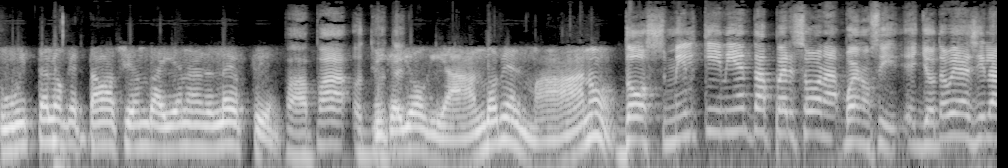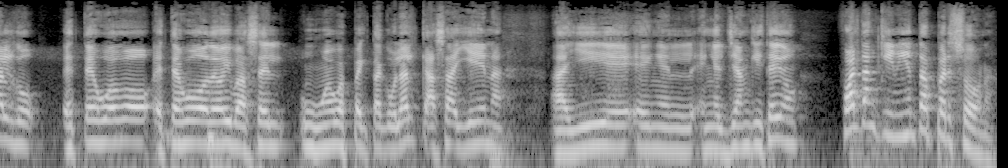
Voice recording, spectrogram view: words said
¿Tú viste lo que estaba haciendo ahí en el left field? Papá, Y yo que te- yo guiando, mi hermano. 2.500 personas. Bueno, sí, eh, yo te voy a decir algo. Este juego, este juego de hoy va a ser un juego espectacular. Casa llena allí eh, en el, en el Yankee Stadium. Faltan 500 personas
